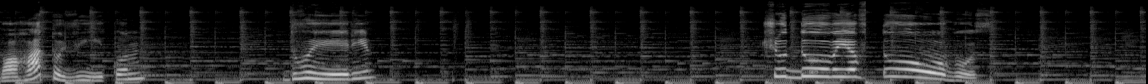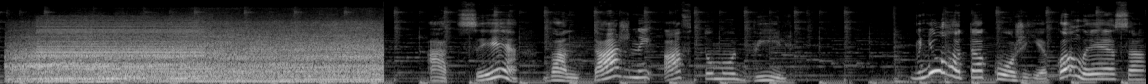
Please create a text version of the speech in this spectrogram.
багато вікон, двері. Чудовий автобус. А це вантажний автомобіль. В нього також є колеса,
